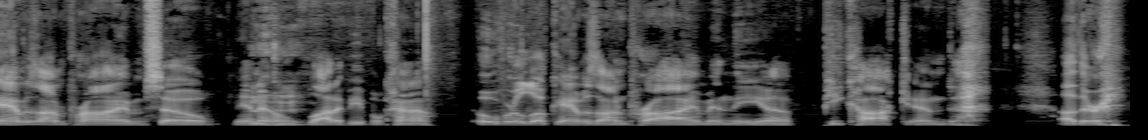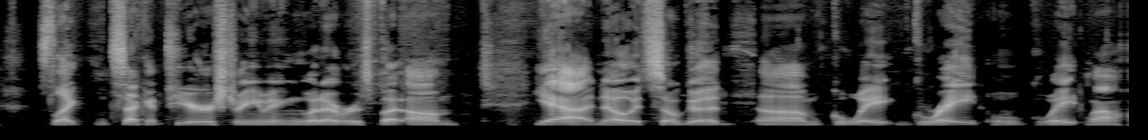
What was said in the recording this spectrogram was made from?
Amazon Prime. So, you know, Mhm. a lot of people kind of overlook Amazon Prime and the uh, Peacock and uh, other it's like second tier streaming whatever's but um yeah no it's so good um great great oh great wow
